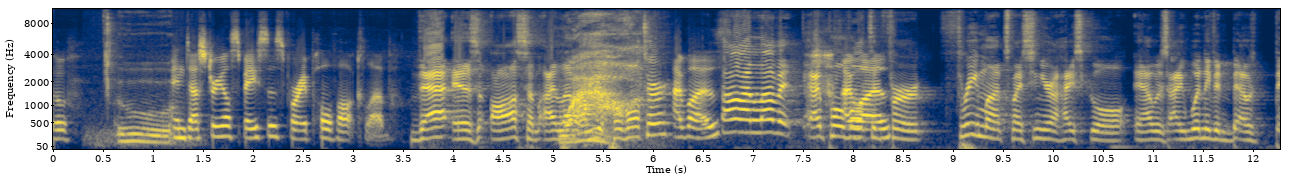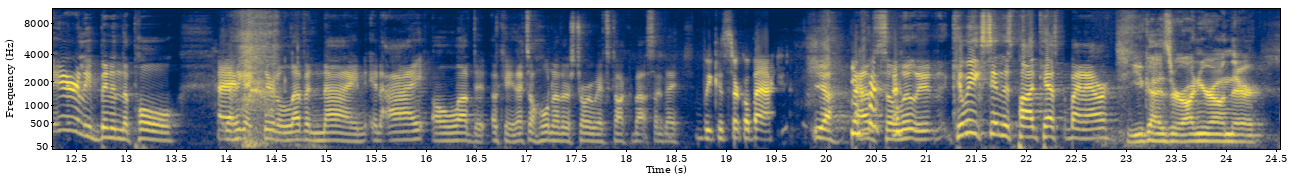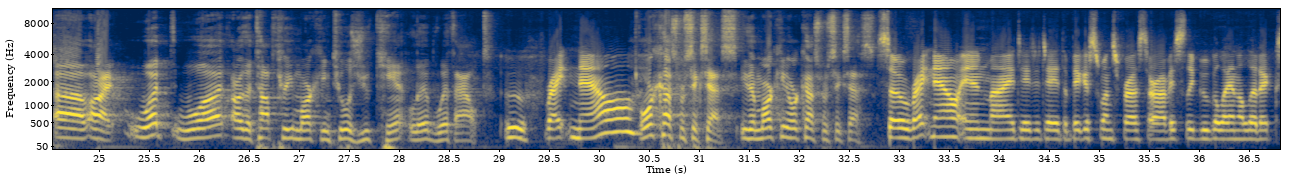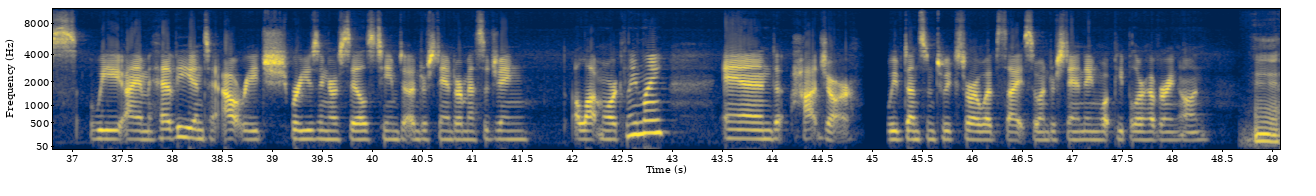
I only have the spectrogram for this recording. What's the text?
Oh, Ooh. industrial spaces for a pole vault club. That is awesome. I love it. Are you a pole vaulter? I was. Oh, I love it. I pole vaulted was. for three months my senior year of high school, and I was I wouldn't even I was barely been in the pole. And I think I cleared 11.9, and I loved it. Okay, that's a whole nother story we have to talk about someday. We could circle back. Yeah, absolutely. Can we extend this podcast by an hour? You guys are on your own there. Uh, all right. What What are the top three marketing tools you can't live without? Ooh, right now. Or customer success, either marketing or customer success. So right now in my day to day, the biggest ones for us are obviously Google Analytics. We I am heavy into outreach. We're using our sales team to understand our messaging a lot more cleanly, and Hotjar. We've done some tweaks to our website, so understanding what people are hovering on. Hmm.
